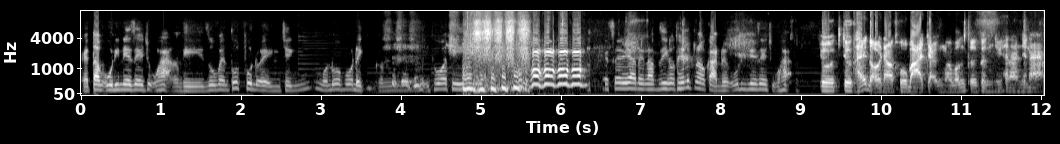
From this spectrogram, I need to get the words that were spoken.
cái tầm Udinese trụ hạng thì Juventus full đội hình chính muốn đua vô địch còn bị thua thì cái Serie A này làm gì có thế lực nào cản được Udinese trụ hạng? Chưa chưa thấy đội nào thua ba trận mà vẫn tự tin như Hà như Nam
